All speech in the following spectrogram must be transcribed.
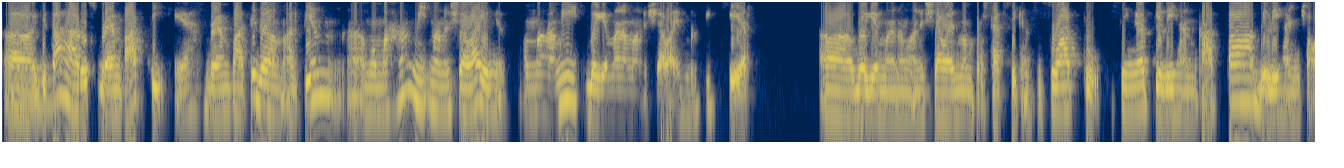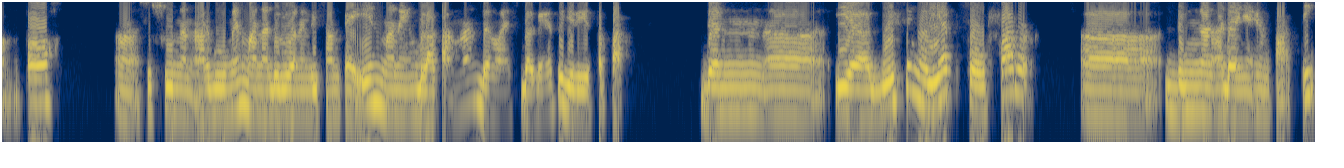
Uh, kita harus berempati ya. Berempati dalam artian uh, memahami manusia lain gitu. memahami bagaimana manusia lain berpikir uh, bagaimana manusia lain mempersepsikan sesuatu sehingga pilihan kata pilihan contoh uh, susunan argumen mana duluan yang disampaikan, mana yang belakangan dan lain sebagainya itu jadi tepat. Dan uh, ya gue sih ngelihat so far uh, dengan adanya empati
